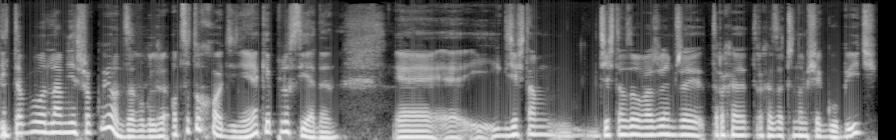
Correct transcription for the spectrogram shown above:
I to było dla mnie szokujące w ogóle, o co tu chodzi, nie? Jakie plus jeden? E, e, I gdzieś tam, gdzieś tam zauważyłem, że trochę, trochę zaczynam się gubić,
